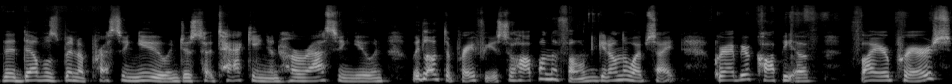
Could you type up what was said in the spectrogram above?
the devil's been oppressing you and just attacking and harassing you. And we'd love to pray for you. So hop on the phone, get on the website, grab your copy of Fire Prayers,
